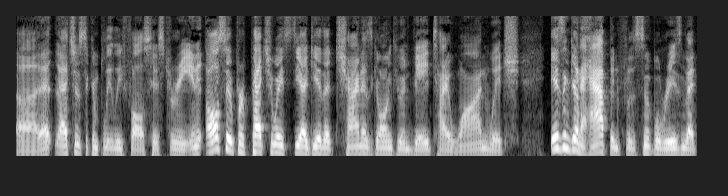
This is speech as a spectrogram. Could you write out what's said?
Uh, that that's just a completely false history, and it also perpetuates the idea that China is going to invade Taiwan, which isn't going to happen for the simple reason that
